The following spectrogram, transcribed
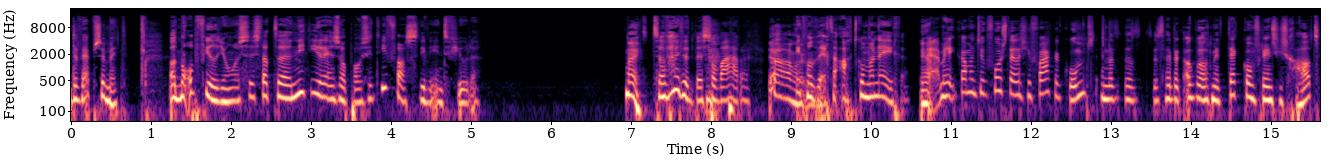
de Web Summit. Wat me opviel, jongens, is dat eh, niet iedereen zo positief was die we interviewden. Nee. Terwijl wij het best wel waren. Ja, maar- Ik vond het echt een 8,9. Ja. maar ik kan me natuurlijk voorstellen als je vaker komt, en dat, dat, dat heb ik ook wel eens met tech-conferenties gehad,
